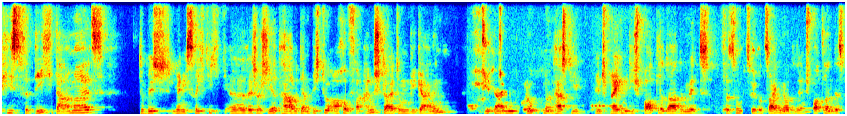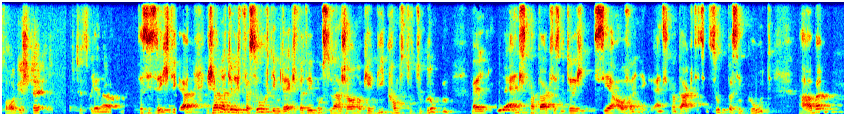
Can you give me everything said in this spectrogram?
hieß für dich damals, du bist, wenn ich es richtig äh, recherchiert habe, dann bist du auch auf Veranstaltungen gegangen mit deinen Produkten und hast die entsprechend die Sportler da damit versucht zu überzeugen oder den Sportlern das vorgestellt? Ist das richtig? Genau. Das ist richtig, ja. Ich habe natürlich versucht, im Direktvertrieb musst du dann schauen, okay, wie kommst du zu Gruppen? Weil jeder Einzelkontakt ist natürlich sehr aufwendig. Einzelkontakte sind super, sind gut, aber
